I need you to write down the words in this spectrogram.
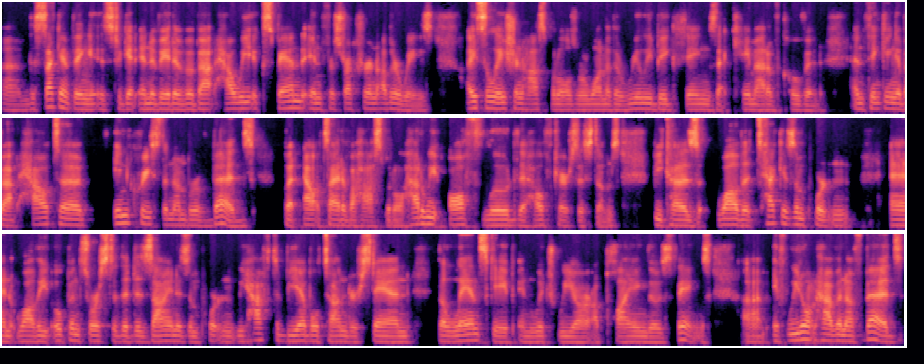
Um, the second thing is to get innovative about how we expand infrastructure in other ways. Isolation hospitals were one of the really big things that came out of COVID, and thinking about how to increase the number of beds but outside of a hospital? How do we offload the healthcare systems? Because while the tech is important and while the open source to the design is important, we have to be able to understand the landscape in which we are applying those things. Um, if we don't have enough beds,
